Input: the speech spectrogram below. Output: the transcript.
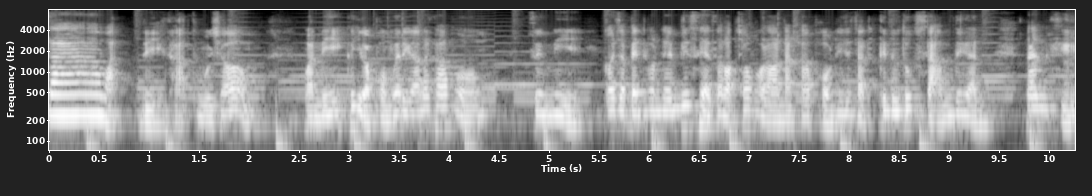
สวัสดีครับท่านผู้ชม วันนี้ก็อยู่กับผมกันอีกแล้วนะครับผม ซึ่งนี่ก็จะเป็นคอนเทนต์พิเศษสำหรับช่องของเรานะครับผมที่จะจัดขึ้นทุกๆ 3 เดือน นั่นคือ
